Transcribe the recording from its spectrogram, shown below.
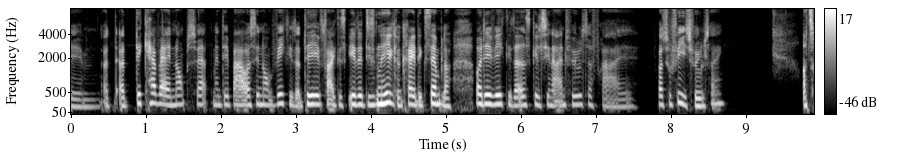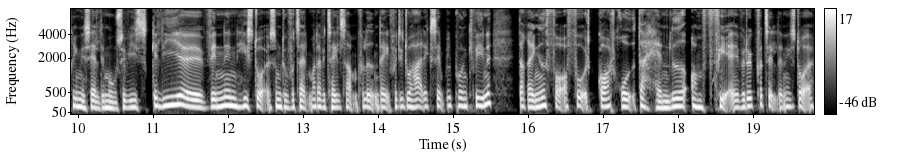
Øhm, og, og det kan være enormt svært, men det er bare også enormt vigtigt, og det er faktisk et af de sådan helt konkrete eksempler, hvor det er vigtigt at adskille sine egne følelser fra, øh, fra Sofies følelser. Ikke? Og Trine Schaldemose, vi skal lige øh, vende en historie, som du fortalte mig, da vi talte sammen forleden dag, fordi du har et eksempel på en kvinde, der ringede for at få et godt råd, der handlede om ferie. Vil du ikke fortælle den historie?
